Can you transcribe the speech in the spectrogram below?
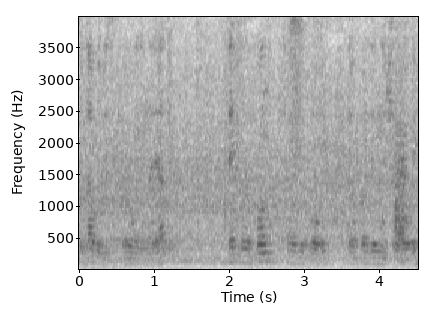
Туди будуть скеровані наряди. Цей телефон цілодобовий, це оперативний черговий,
